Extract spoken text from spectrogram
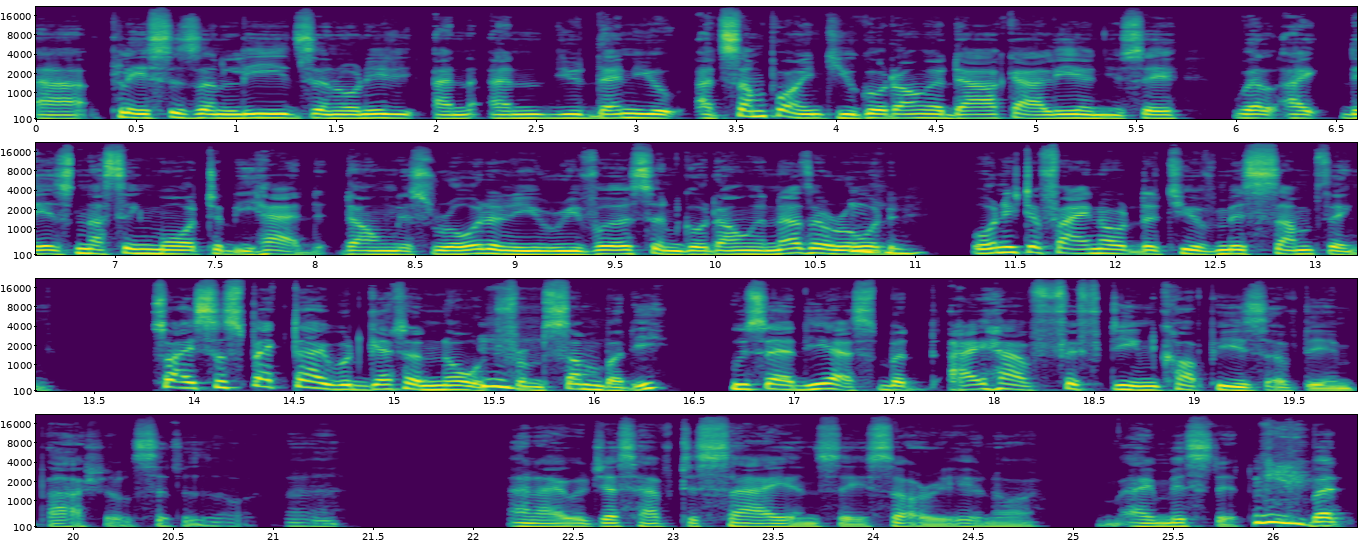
uh, places and leads, and only and and you then you at some point you go down a dark alley and you say, well, I there's nothing more to be had down this road, and you reverse and go down another road, only to find out that you've missed something. So I suspect I would get a note from somebody who said, yes, but I have 15 copies of the Impartial Citizen. Uh, and I would just have to sigh and say, sorry, you know, I missed it. but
